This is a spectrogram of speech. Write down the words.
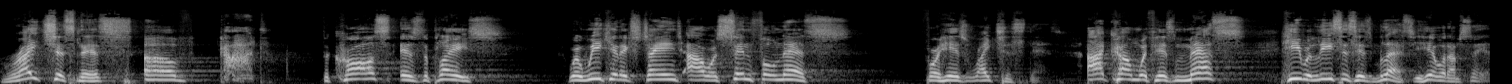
righteousness of God. The cross is the place where we can exchange our sinfulness for his righteousness. I come with his mess. He releases his bless. You hear what I'm saying?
